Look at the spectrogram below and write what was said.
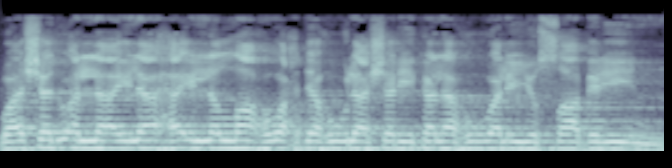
وأشهد أن لا إله إلا الله وحده لا شريك له ولي الصابرين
